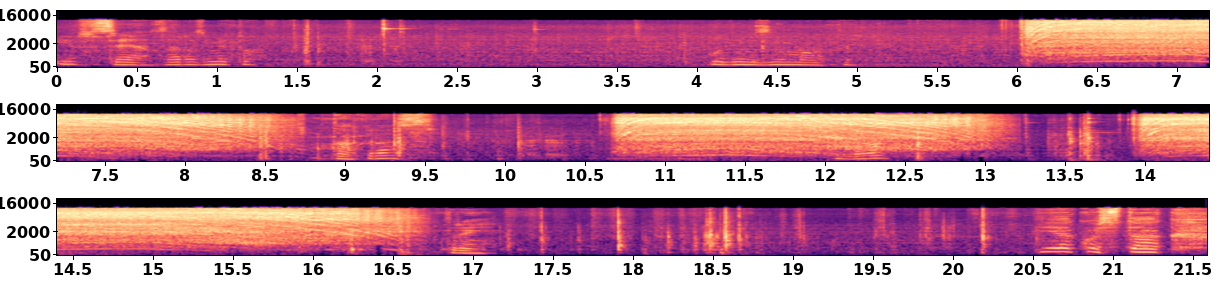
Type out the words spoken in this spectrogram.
І все, зараз ми то будемо знімати. Так, раз. Два. Три. Якось так.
